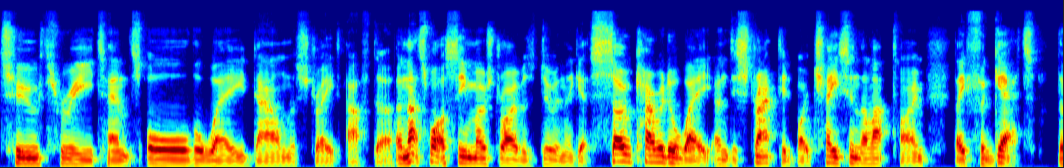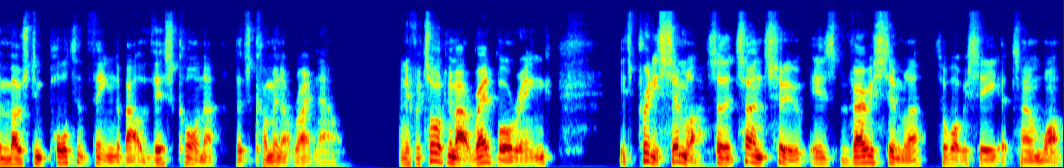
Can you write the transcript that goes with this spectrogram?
two three tenths all the way down the straight after and that's what i see most drivers doing they get so carried away and distracted by chasing the lap time they forget the most important thing about this corner that's coming up right now and if we're talking about red bull ring it's pretty similar. So the turn two is very similar to what we see at turn one.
